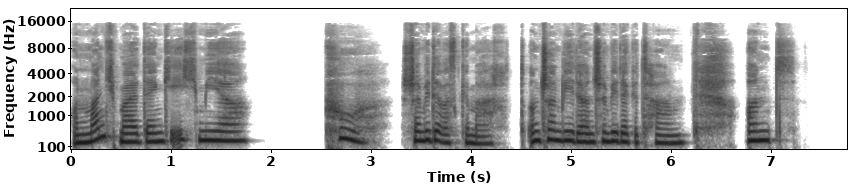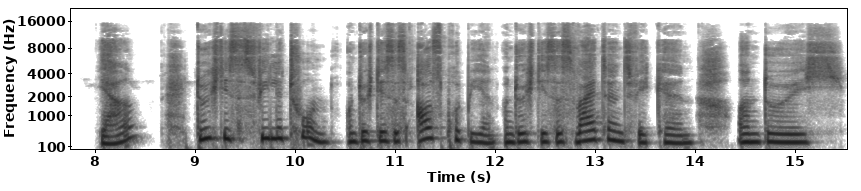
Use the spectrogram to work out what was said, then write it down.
Und manchmal denke ich mir, puh, schon wieder was gemacht und schon wieder und schon wieder getan. Und ja, durch dieses viele Tun und durch dieses Ausprobieren und durch dieses Weiterentwickeln und durch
